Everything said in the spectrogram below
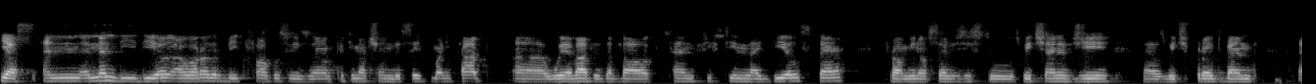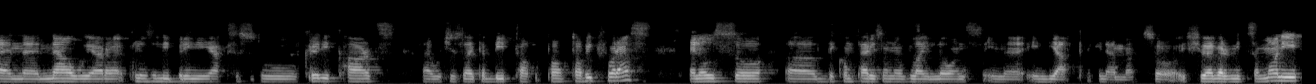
Yes, and and then the the our other big focus is uh, pretty much on the Save Money tab. Uh, we have added about 10, 15 like deals there, from you know services to Switch Energy, uh, Switch Broadband, and uh, now we are uh, closely bringing access to credit cards, uh, which is like a big top, topic for us and also uh, the comparison of like loans in uh, in the app in Emma. So if you ever need some money,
